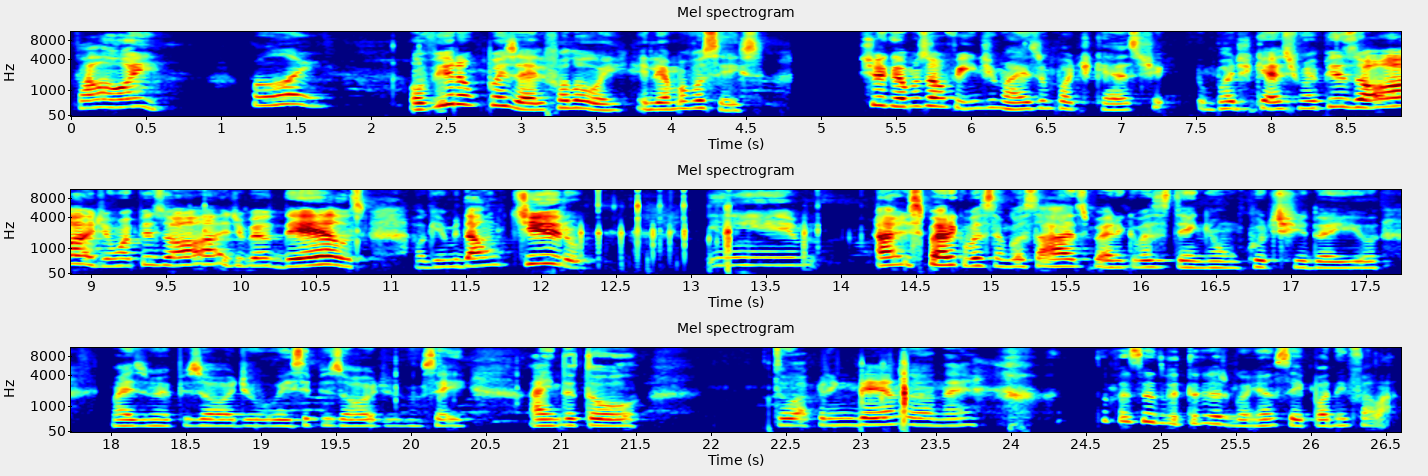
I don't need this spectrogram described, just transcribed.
Fala oi. Oi. Ouviram? Pois é, ele falou oi. Ele ama vocês. Chegamos ao fim de mais um podcast. Um podcast, um episódio, um episódio, meu Deus! Alguém me dá um tiro! E ah, espero que vocês tenham gostado, espero que vocês tenham curtido aí mais um episódio, esse episódio, não sei. Ainda tô, tô aprendendo, né? tô fazendo muita vergonha, eu sei, podem falar.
